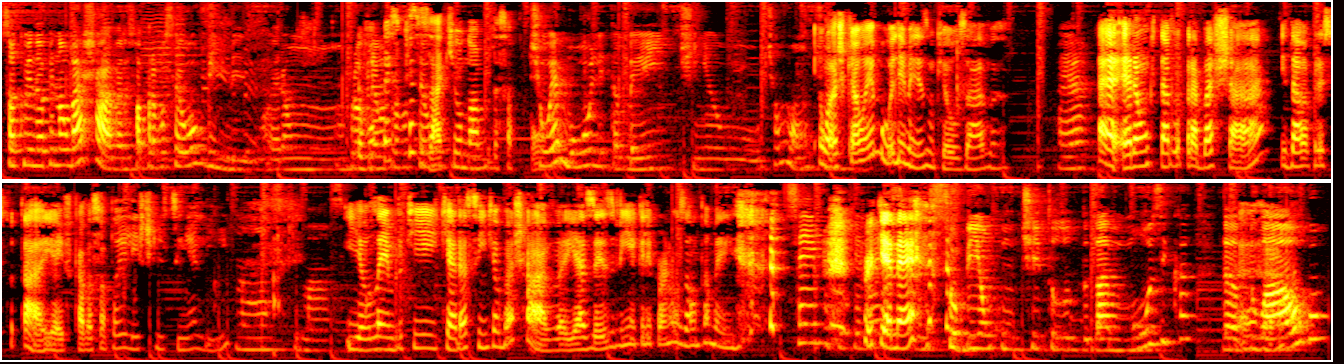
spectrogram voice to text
só que o Winup não baixava, era só pra você ouvir mesmo. Era um, um programa pra você ouvir. aqui o nome dessa Tinha o porra. Emule também, tinha o. Tinha um monte. Eu acho que é o Emule mesmo que eu usava. É. É, era um que dava pra baixar e dava pra escutar. E aí ficava só playlistzinha ali. Nossa, que massa. E eu lembro que, que era assim que eu baixava. E às vezes vinha aquele pornozão também. Sempre, porque, Porque, né? Eles subiam com o título do- da música, do, do Aham. álbum.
